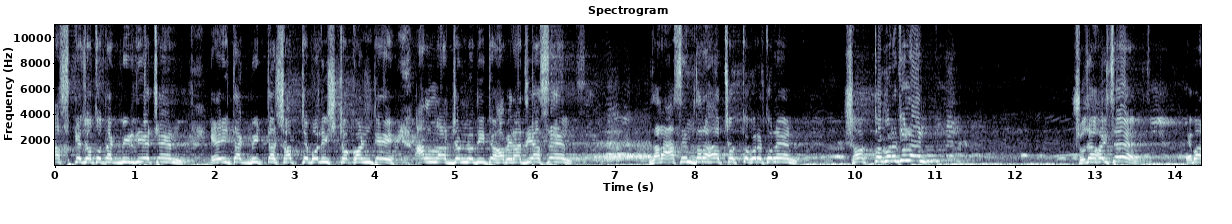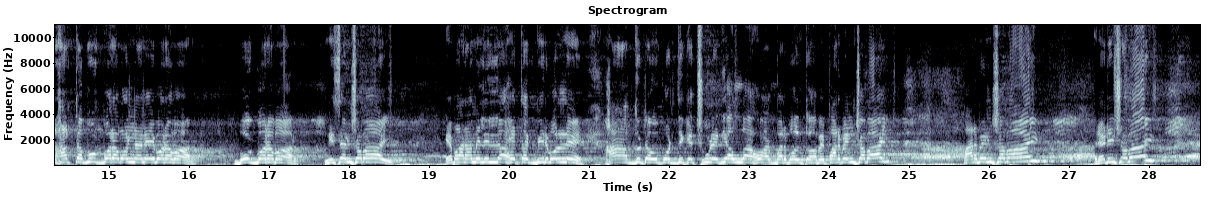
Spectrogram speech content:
আজকে যত তাকবীর দিয়েছেন, এই তাকবীরটা সবচেয়ে বলিষ্ঠ কণ্ঠে আল্লাহর জন্য দিতে হবে। রাজি আছেন? যারা আছেন, তারা হাত শক্ত করে তোলেন। শক্ত করে তোলেন। সোজা হয়েছে এবার হাতটা বুক বরাবর নেন এই বরাবর। বুক বরাবর। নিছেন সবাই? এবার আমি লিল্লাহে তাকবীর বললে হাত দুটো উপর দিকে ছুঁড়ে দিয়ে আল্লাহ আকবার বলতে হবে। পারবেন সবাই? পারবেন সবাই? রেডি সবাই?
